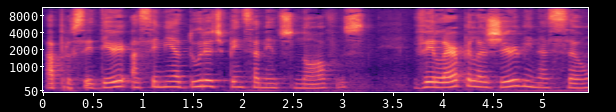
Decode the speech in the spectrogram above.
a proceder à semeadura de pensamentos novos, velar pela germinação,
